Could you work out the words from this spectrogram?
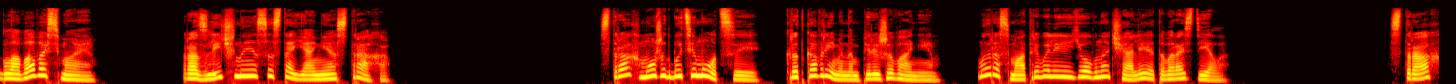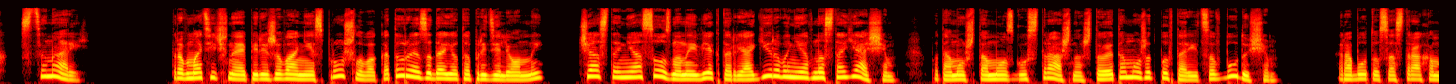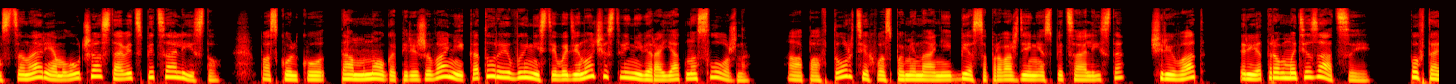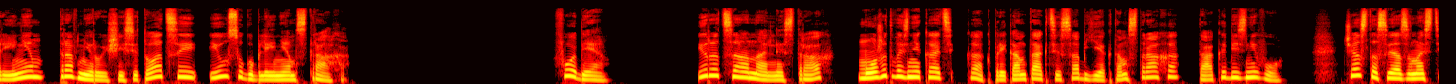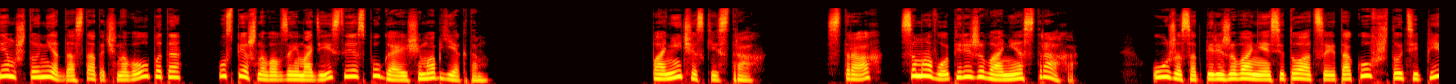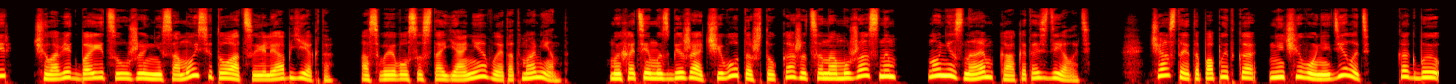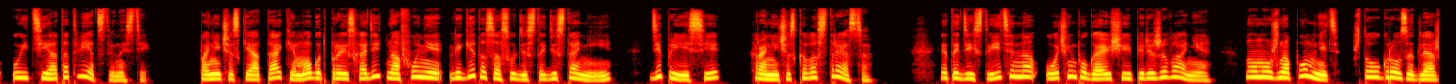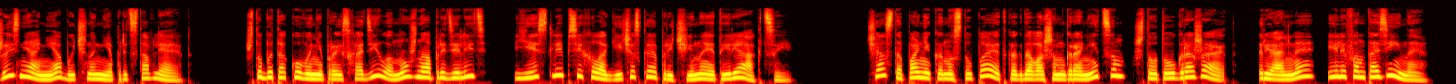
Глава восьмая. Различные состояния страха. Страх может быть эмоцией, кратковременным переживанием. Мы рассматривали ее в начале этого раздела. Страх — сценарий. Травматичное переживание из прошлого, которое задает определенный, часто неосознанный вектор реагирования в настоящем, потому что мозгу страшно, что это может повториться в будущем. Работу со страхом-сценарием лучше оставить специалисту, поскольку там много переживаний, которые вынести в одиночестве невероятно сложно. А повтор тех воспоминаний без сопровождения специалиста чреват ретравматизацией, повторением травмирующей ситуации и усугублением страха. Фобия. Иррациональный страх может возникать как при контакте с объектом страха, так и без него часто связано с тем, что нет достаточного опыта успешного взаимодействия с пугающим объектом. Панический страх. Страх самого переживания страха. Ужас от переживания ситуации таков, что теперь человек боится уже не самой ситуации или объекта, а своего состояния в этот момент. Мы хотим избежать чего-то, что кажется нам ужасным, но не знаем, как это сделать. Часто это попытка ничего не делать как бы уйти от ответственности. Панические атаки могут происходить на фоне вегетососудистой дистонии, депрессии, хронического стресса. Это действительно очень пугающие переживания, но нужно помнить, что угрозы для жизни они обычно не представляют. Чтобы такого не происходило, нужно определить, есть ли психологическая причина этой реакции. Часто паника наступает, когда вашим границам что-то угрожает, реальное или фантазийное.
